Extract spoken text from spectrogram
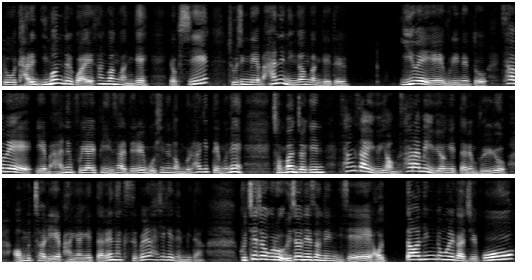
또 다른 임원들과의 상관관계, 역시 조직 내 많은 인간관계들, 이외에 우리는 또 사회에 많은 VIP 인사들을 모시는 업무를 하기 때문에 전반적인 상사의 유형, 사람의 유형에 따른 분류, 업무 처리의 방향에 따른 학습을 하시게 됩니다. 구체적으로 의전에서는 이제 어떤 행동을 가지고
